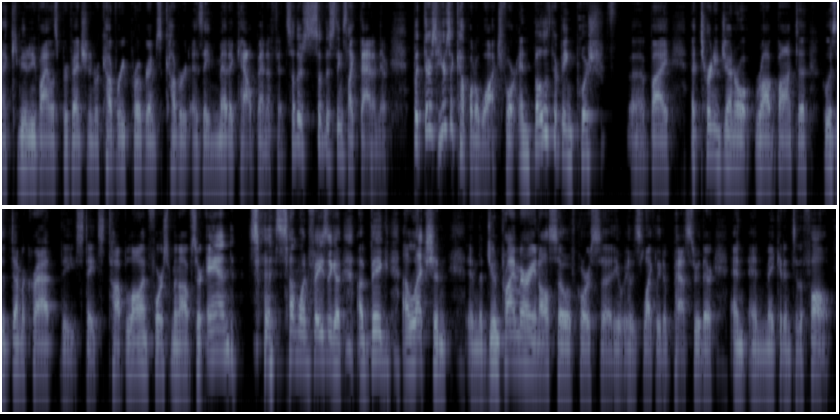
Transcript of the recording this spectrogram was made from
uh, community violence prevention and recovery programs covered as a Medi-Cal benefit. So there's so there's things like that in there. But there's here's a couple to watch for, and both are being pushed uh, by Attorney General Rob Bonta, who is a Democrat, the state's top law enforcement officer, and someone facing a, a big election in the June primary, and also, of course, uh, he, was likely to pass through there and, and make it into the fall.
